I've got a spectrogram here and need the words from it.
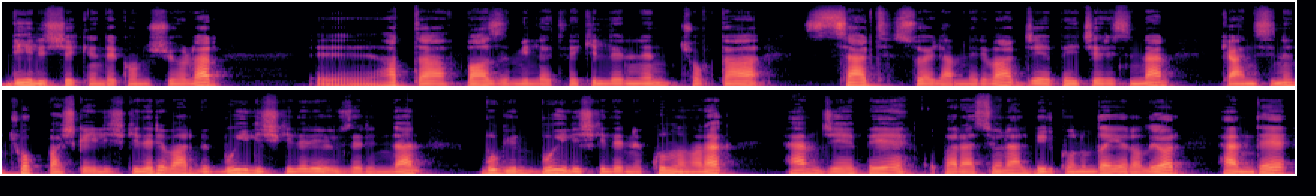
değiliz şeklinde konuşuyorlar. E, hatta bazı milletvekillerinin çok daha sert söylemleri var CHP içerisinden kendisinin çok başka ilişkileri var ve bu ilişkileri üzerinden bugün bu ilişkilerini kullanarak hem CHP'ye operasyonel bir konumda yer alıyor hem de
